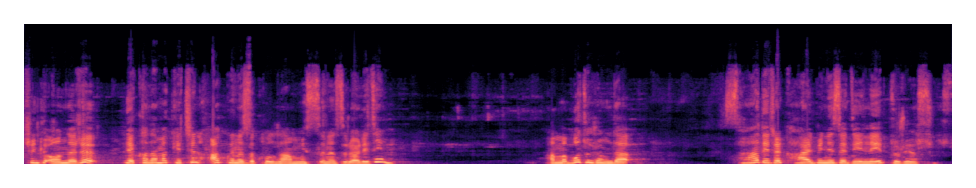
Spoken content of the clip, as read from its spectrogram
Çünkü onları yakalamak için aklınızı kullanmışsınızdır öyle değil mi? Ama bu durumda sadece kalbinizi dinleyip duruyorsunuz.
